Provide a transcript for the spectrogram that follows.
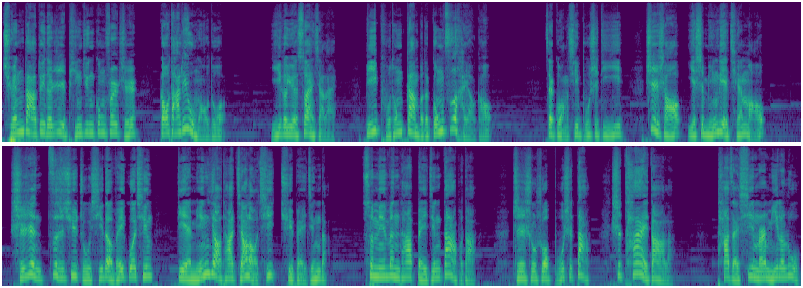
全大队的日平均工分值高达六毛多，一个月算下来，比普通干部的工资还要高。在广西不是第一，至少也是名列前茅。时任自治区主席的韦国清点名要他蒋老七去北京的。村民问他北京大不大，支书说不是大，是太大了。他在西门迷了路。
